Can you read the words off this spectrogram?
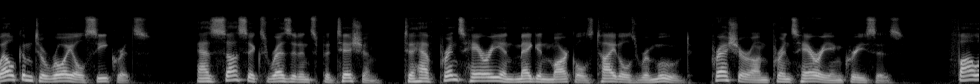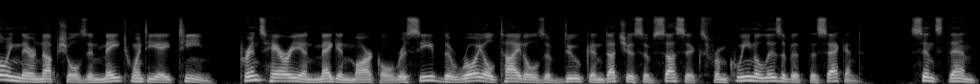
Welcome to Royal Secrets. As Sussex residents petition to have Prince Harry and Meghan Markle's titles removed, pressure on Prince Harry increases. Following their nuptials in May 2018, Prince Harry and Meghan Markle received the royal titles of Duke and Duchess of Sussex from Queen Elizabeth II. Since then,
